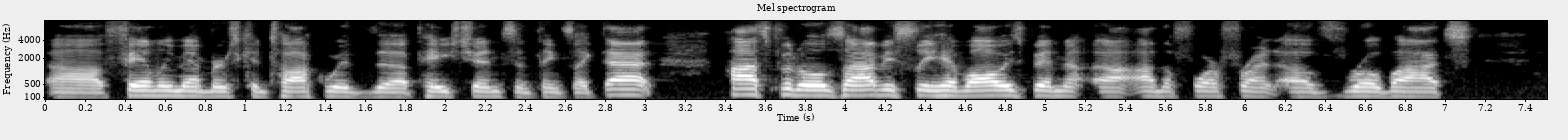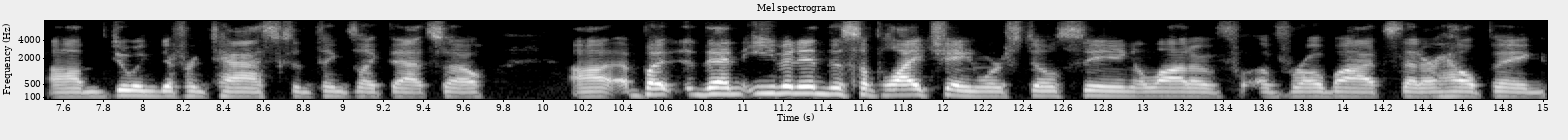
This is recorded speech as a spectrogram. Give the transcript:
uh, family members can talk with the patients and things like that hospitals obviously have always been uh, on the forefront of robots um, doing different tasks and things like that. So, uh, but then even in the supply chain, we're still seeing a lot of, of robots that are helping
